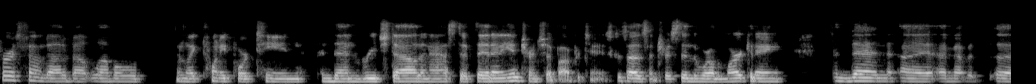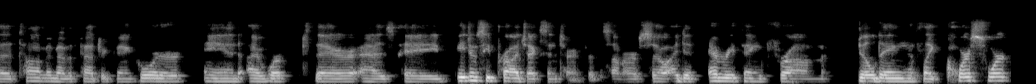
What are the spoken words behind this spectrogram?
first found out about level in like 2014 and then reached out and asked if they had any internship opportunities because I was interested in the world of marketing and then I, I met with uh, Tom. I met with Patrick Van Gorder, and I worked there as a agency projects intern for the summer. So I did everything from building like coursework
